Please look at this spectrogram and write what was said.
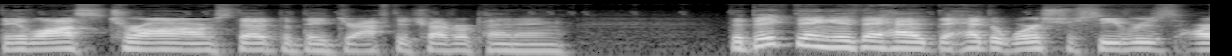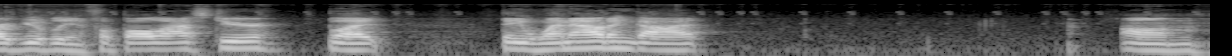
they lost Terron Armstead, but they drafted Trevor Penning. The big thing is they had they had the worst receivers arguably in football last year, but they went out and got um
